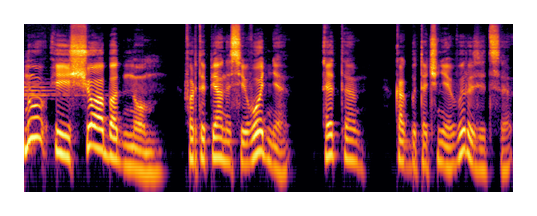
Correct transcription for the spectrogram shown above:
Ну и еще об одном. Фортепиано сегодня – это, как бы точнее выразиться,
